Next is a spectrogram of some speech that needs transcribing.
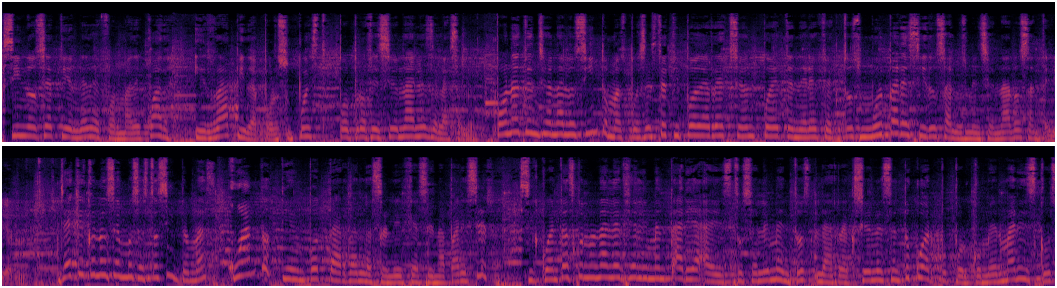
si no se atiende de forma adecuada y rápida, por supuesto, por profesionales de la salud. Pon atención a los síntomas, pues este tipo de reacción puede tener efectos muy parecidos a los mencionados anteriormente. Ya que conocemos estos síntomas, ¿cuánto tiempo tardan las alergias en aparecer? Si cuentas con una alergia alimentaria a estos elementos, las reacciones en tu cuerpo por comer mariscos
